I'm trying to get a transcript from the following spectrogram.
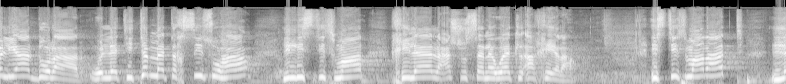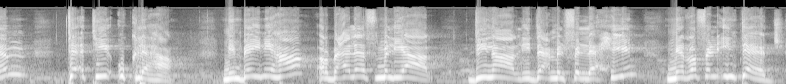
مليار دولار والتي تم تخصيصها للاستثمار خلال عشر سنوات الأخيرة؟ استثمارات لم تأتي أكلها. من بينها 4000 مليار دينار لدعم الفلاحين من رفع الإنتاج.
